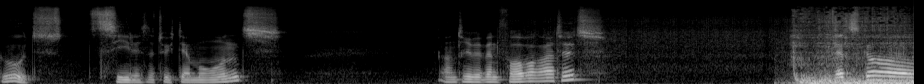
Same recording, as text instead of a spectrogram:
Gut, Ziel ist natürlich der Mond. Antriebe werden vorbereitet. Let's go!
